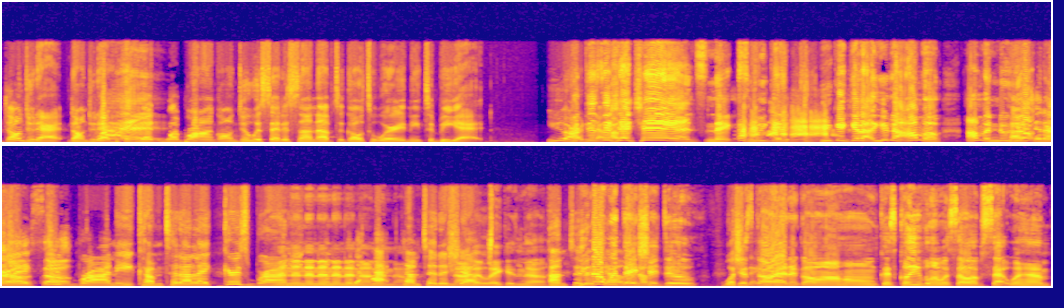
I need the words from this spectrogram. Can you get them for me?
Don't do that. Don't do that because What? what, what Brian gonna do is set his son up to go to where he needs to be at. You But this know. is oh. your chance, Knicks. We can you can get out. You know, I'm a I'm a New York girl so Come York to the girl. Lakers, So Bronny. Come to the Lakers, Bronny. no, no, no, no, no, no, no, no. Come to the no, show. the Lakers, no. Come to the you the know what they come- should do? What Just go do? ahead and go on home because Cleveland was so upset with him.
